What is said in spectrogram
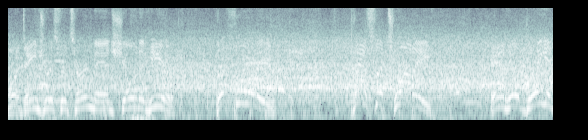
Oh, a dangerous return man showing it here. The 40. Past the 20. And he'll bring it.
